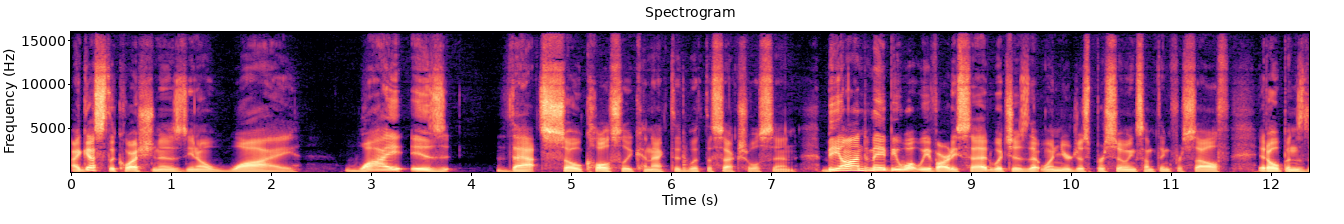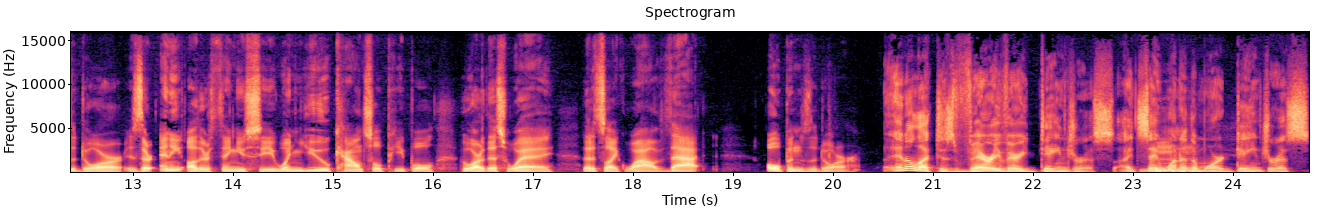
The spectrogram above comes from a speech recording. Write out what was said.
I guess the question is, you know, why? Why is that's so closely connected with the sexual sin. Beyond maybe what we've already said, which is that when you're just pursuing something for self, it opens the door. Is there any other thing you see when you counsel people who are this way that it's like, wow, that opens the door? Intellect is very, very dangerous. I'd say mm-hmm. one of the more dangerous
